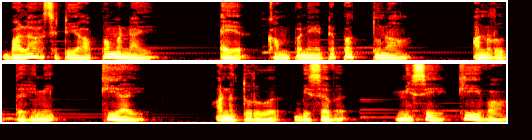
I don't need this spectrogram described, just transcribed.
බලා සිටියා පමණයි. ඇය කම්පණයටපත් වුණා. අනුරුද්ධ හිමි කියයි. අනතුරුව බිසව මෙසේ කීවා.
